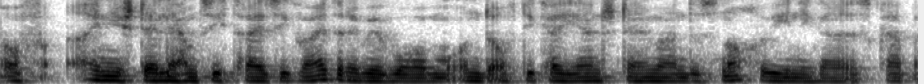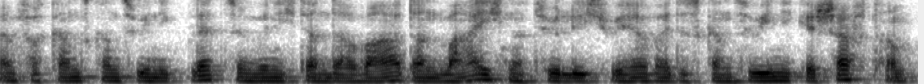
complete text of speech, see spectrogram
auf eine Stelle haben sich 30 weitere beworben und auf die Karrierenstellen waren das noch weniger. Es gab einfach ganz, ganz wenig Plätze. Und wenn ich dann da war, dann war ich natürlich wer, weil das ganz wenig geschafft haben.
